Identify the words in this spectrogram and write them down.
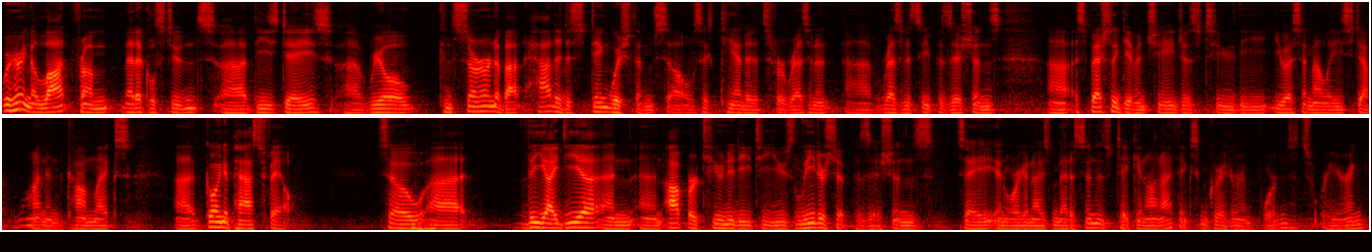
We're hearing a lot from medical students uh, these days, uh, real concern about how to distinguish themselves as candidates for resident, uh, residency positions, uh, especially given changes to the USMLE Step 1 and COMLEX uh, going to pass fail. So uh, the idea and, and opportunity to use leadership positions, say in organized medicine, is taking on, I think, some greater importance. That's what we're hearing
